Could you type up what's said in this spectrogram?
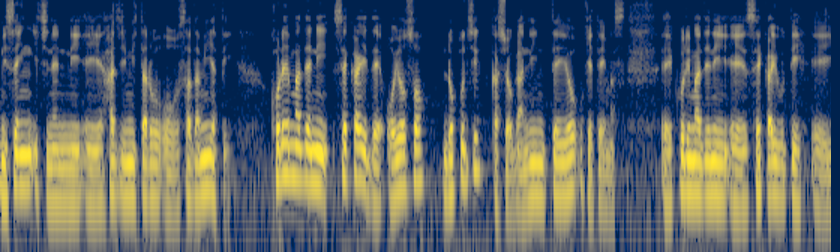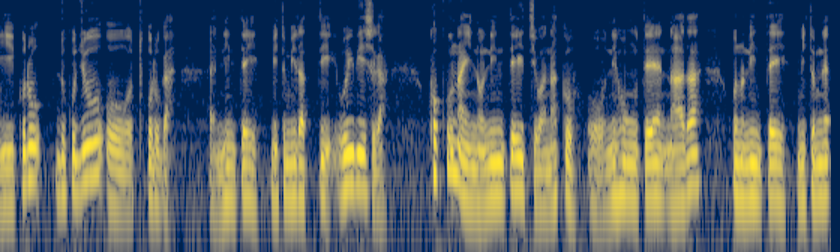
2001年に始めたる定めやてこれまでに世界でおよそ60カ所が認定を受けています。えー、これまでに、えー、世界うて、えー、イークル60ところが認定認めらってウイビー氏が国内の認定値はなく日本うてなだこの認定認め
